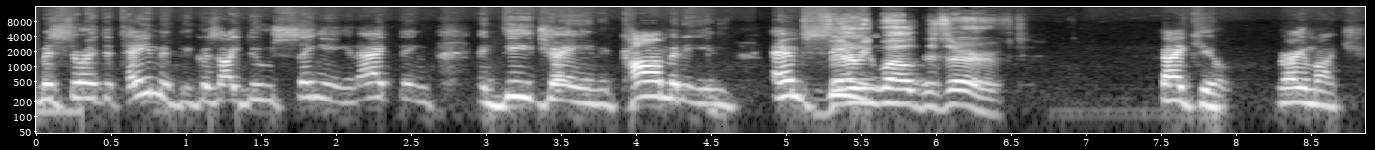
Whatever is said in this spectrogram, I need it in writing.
Mr. Entertainment because I do singing and acting and DJing and comedy and MC. Very well deserved. Thank you very much.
